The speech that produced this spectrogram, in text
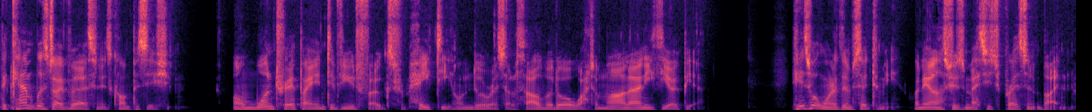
The camp was diverse in its composition. On one trip, I interviewed folks from Haiti, Honduras, El Salvador, Guatemala, and Ethiopia. Here's what one of them said to me when I asked for his message to President Biden.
